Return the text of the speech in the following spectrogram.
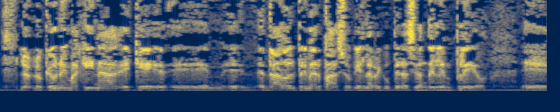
Sí. Lo, lo que uno imagina es que, eh, eh, dado el primer paso, que es la recuperación del empleo, eh,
